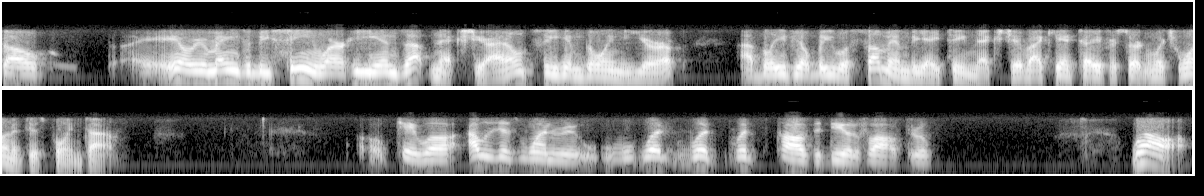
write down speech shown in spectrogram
So, you know, it remains to be seen where he ends up next year. I don't see him going to Europe. I believe he'll be with some NBA team next year, but I can't tell you for certain which one at this point in time. Okay, well, I was just wondering what what what caused the deal to fall through. Well,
